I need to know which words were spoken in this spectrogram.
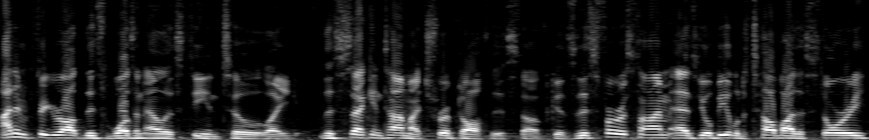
I didn't figure out this wasn't LSD until like the second time I tripped off this stuff because this first time, as you'll be able to tell by the story,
